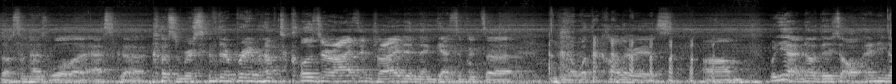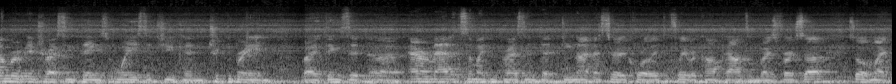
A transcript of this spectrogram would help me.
So sometimes we'll uh, ask uh, customers if they're brave enough to close their eyes and try it, and then guess if it's a, you know, what the color is. Um, but yeah, no, there's all, any number of interesting things, ways that you can trick the brain, right? Things that uh, aromatics that might be present that do not necessarily correlate to flavor compounds and vice versa. So it might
